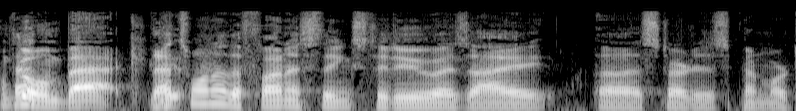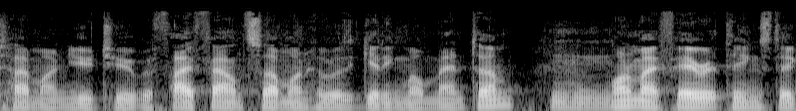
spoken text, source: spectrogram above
I'm that- going back. That's one of the funnest things to do as I uh, started to spend more time on YouTube. If I found someone who was getting momentum, Mhm. one of my favorite things to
